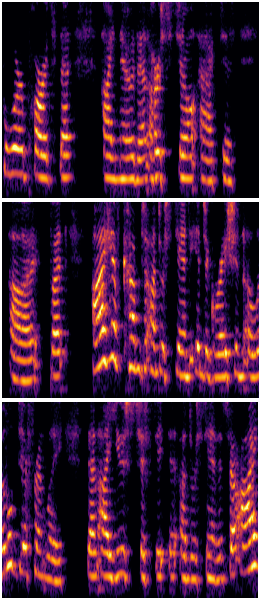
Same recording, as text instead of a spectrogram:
four parts that i know that are still active uh, but I have come to understand integration a little differently than I used to understand it. So I,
